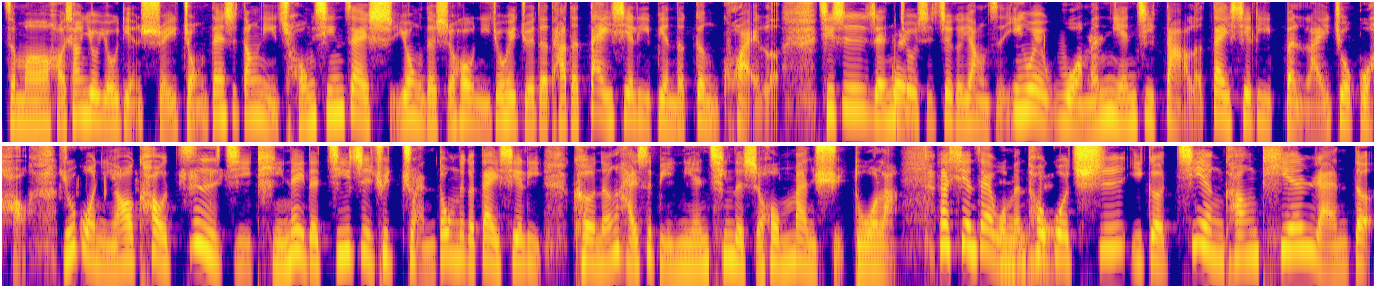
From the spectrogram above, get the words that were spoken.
怎么好像又有点水肿？但是当你重新再使用的时候，你就会觉得它的代谢力变得更快了。其实人就是这个样子，因为我们年纪大了，代谢力本来就不好。如果你要靠自己体内的机制去转动那个代谢力，可能还是比年轻的时候慢许多啦。那现在我们透过吃一个健康天然的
